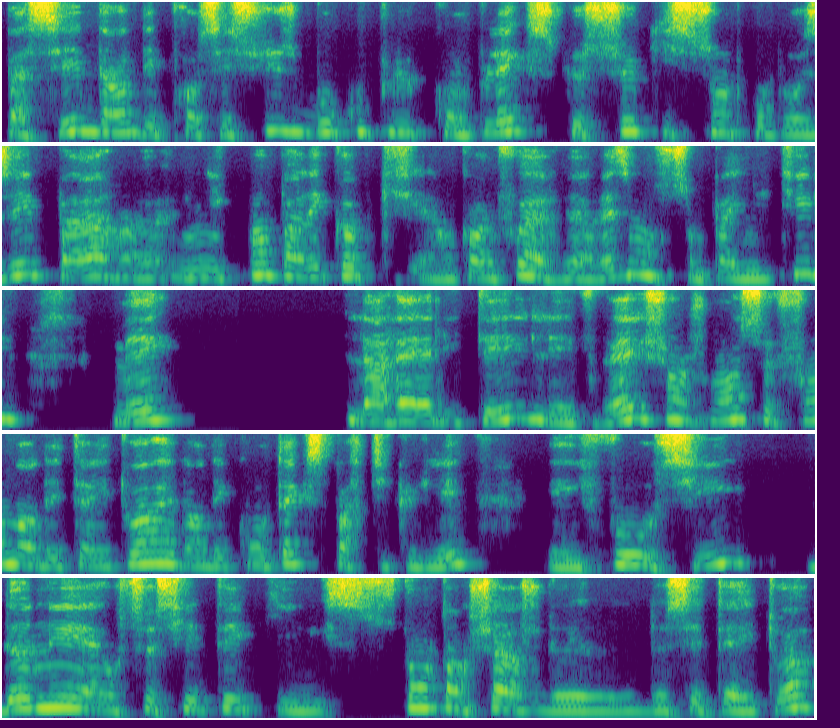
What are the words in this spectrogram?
passer dans des processus beaucoup plus complexes que ceux qui sont proposés euh, uniquement par les COP, qui, encore une fois, avez raison, ne sont pas inutiles, mais la réalité, les vrais changements se font dans des territoires et dans des contextes particuliers. Et il faut aussi donner aux sociétés qui sont en charge de, de ces territoires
